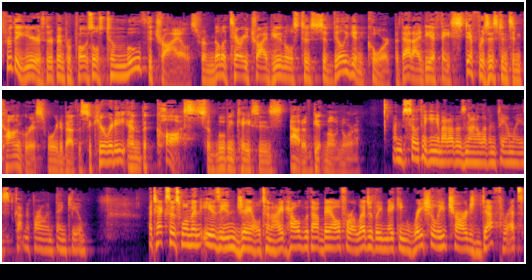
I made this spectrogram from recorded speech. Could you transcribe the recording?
Through the years, there have been proposals to move the trials from military tribunals to civilian court, but that idea faced stiff resistance in Congress, worried about the security and the costs of moving cases out of Gitmo, Norah. I'm so thinking about all those 9 11 families. Scott MacFarlane, thank you. A Texas woman is in jail tonight, held without bail for allegedly making racially charged death threats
